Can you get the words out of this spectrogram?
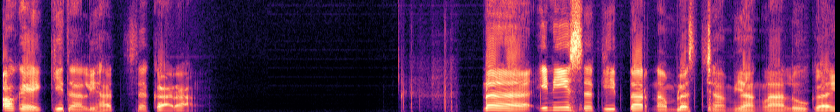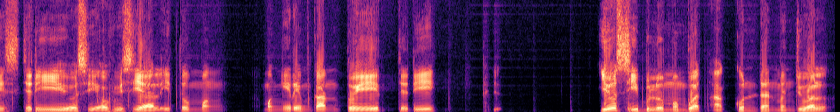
oke kita lihat sekarang Nah, ini sekitar 16 jam yang lalu, guys. Jadi Yosi official itu meng mengirimkan tweet. Jadi Yosi belum membuat akun dan menjual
